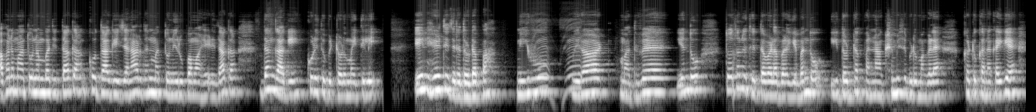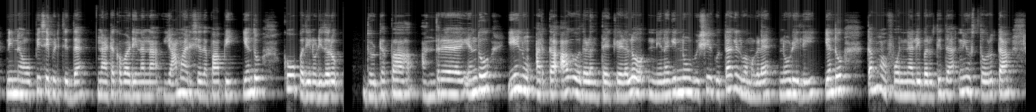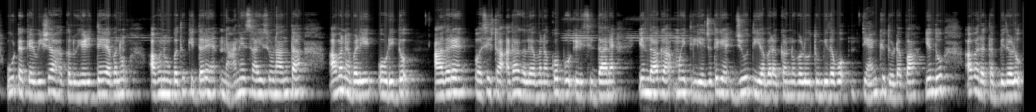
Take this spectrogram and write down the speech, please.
ಅವನ ಮಾತು ನಂಬದಿದ್ದಾಗ ಖುದ್ದಾಗಿ ಜನಾರ್ದನ್ ಮತ್ತು ನಿರುಪಮ ಹೇಳಿದಾಗ ದಂಗಾಗಿ ಕುಳಿತು ಬಿಟ್ಟಳು ಮೈಥಿಲಿ. ಏನು ಹೇಳ್ತಿದ್ದೀರ ದೊಡ್ಡಪ್ಪ? ನೀವು ವಿರಾಟ್ ಮದುವೆ ಎಂದು ತೊದಲುತ್ತಿದ್ದವಳ ಬಳಿಗೆ ಬಂದು, ಈ ದೊಡ್ಡಪ್ಪನ ಕ್ಷಮಿಸಿಬಿಡು ಮಗಳೇ, ಕಟುಕನ ಕೈಗೆ ನಿನ್ನ ಒಪ್ಪಿಸಿ ಬಿಡ್ತಿದ್ದೆ. ನಾಟಕವಾಡಿ ನನ್ನ ಯಾಮಾರಿಸಿದ ಪಾಪಿ ಎಂದು ಕೋಪದಿ ನುಡಿದರು. ದೊಡ್ಡಪ್ಪ, ಅಂದರೆ ಎಂದು ಏನು ಅರ್ಥ ಆಗುವುದಳಂತೆ ಕೇಳಲು ನಿನಗಿನ್ನೂ ವಿಷಯ ಗೊತ್ತಾಗಿಲ್ವ ಮಗಳೇ? ನೋಡಿಲಿ ಎಂದು ತಮ್ಮ ಫೋನಿನಲ್ಲಿ ಬರುತ್ತಿದ್ದ ನ್ಯೂಸ್ ತೋರುತ್ತಾ ಊಟಕ್ಕೆ ವಿಷ ಹಾಕಲು ಹೇಳಿದ್ದೆ ಅವನು. ಅವನು ಬದುಕಿದ್ದರೆ ನಾನೇ ಸಾಯಿಸೋಣ ಅಂತ ಅವನ ಬಳಿ ಓಡಿದ್ದು. ಆದರೆ ವಸಿಷ್ಠ ಅದಾಗಲೇ ಅವನ ಕೊಬ್ಬು ಇಳಿಸಿದ್ದಾನೆ ಎಂದಾಗ ಮೈಥಿಲಿಯ ಜೊತೆಗೆ ಜ್ಯೋತಿಯವರ ಕಣ್ಣುಗಳು ತುಂಬಿದವು. ಥ್ಯಾಂಕ್ ಯು ದೊಡ್ಡಪ್ಪ ಎಂದು ಅವರ ತಬ್ಬಿದಳು.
